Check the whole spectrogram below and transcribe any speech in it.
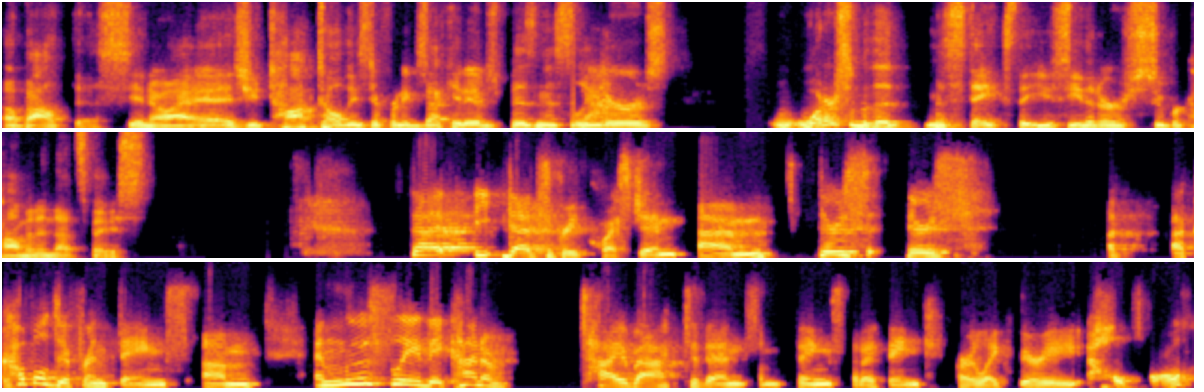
about this? You know, I, as you talk to all these different executives, business leaders, yeah. what are some of the mistakes that you see that are super common in that space? That that's a great question. Um, there's there's a, a couple different things, um, and loosely they kind of tie back to then some things that I think are like very helpful,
